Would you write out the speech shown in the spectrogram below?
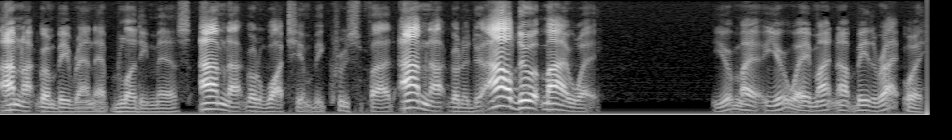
I'm not going to be around that bloody mess. I'm not going to watch him be crucified. I'm not going to do it. I'll do it my way. Your, your way might not be the right way.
